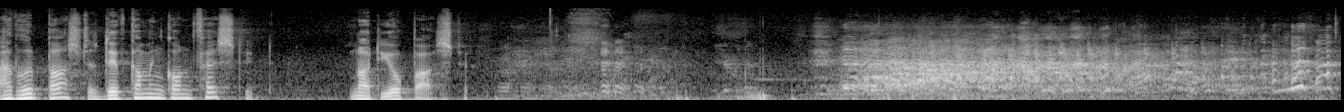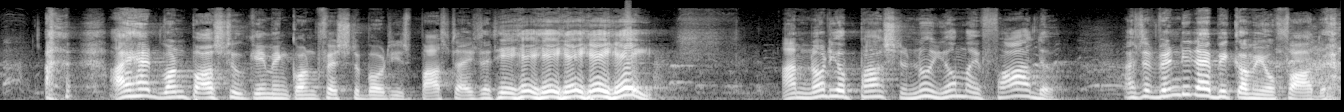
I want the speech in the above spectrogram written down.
I've heard pastors, they've come and confessed it. Not your pastor. I had one pastor who came and confessed about his pastor. I said, Hey, hey, hey, hey, hey, hey. I'm not your pastor. No, you're my father. I said, When did I become your father?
